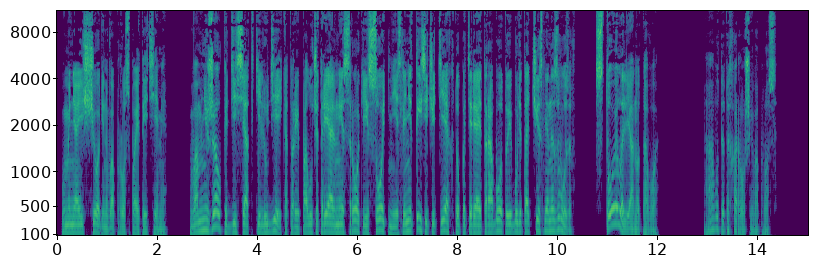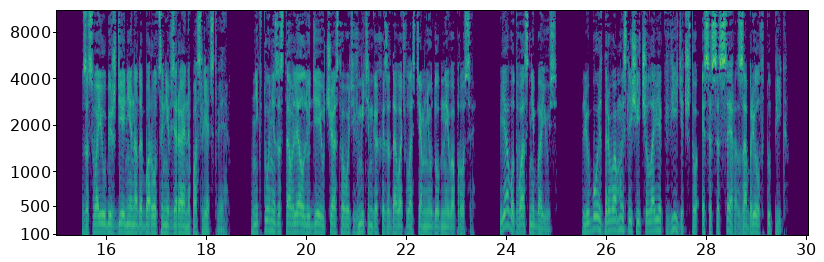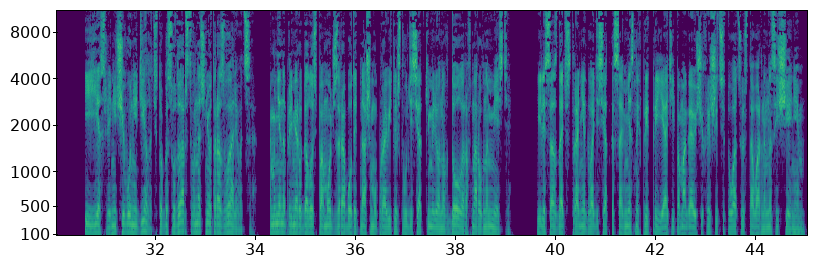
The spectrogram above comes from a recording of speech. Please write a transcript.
У меня еще один вопрос по этой теме. Вам не жалко десятки людей, которые получат реальные сроки, и сотни, если не тысячи тех, кто потеряет работу и будет отчислен из вузов? Стоило ли оно того? А вот это хороший вопрос. За свои убеждения надо бороться, невзирая на последствия. Никто не заставлял людей участвовать в митингах и задавать властям неудобные вопросы. Я вот вас не боюсь. Любой здравомыслящий человек видит, что СССР забрел в тупик, и если ничего не делать, то государство начнет разваливаться. Мне, например, удалось помочь заработать нашему правительству десятки миллионов долларов на ровном месте. Или создать в стране два десятка совместных предприятий, помогающих решить ситуацию с товарным насыщением.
